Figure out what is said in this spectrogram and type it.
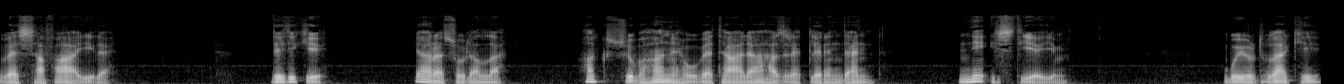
ve safa ile. Dedi ki: Ya Resulallah, Hak Sübhanehu ve Teala Hazretlerinden ne isteyeyim? Buyurdular ki:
